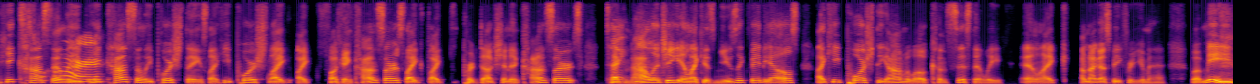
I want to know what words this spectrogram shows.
he so constantly he constantly pushed things like he pushed like like fucking concerts like like production and concerts Like- technology and like his music videos like he pushed the envelope consistently. And like i'm not gonna speak for you man but me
